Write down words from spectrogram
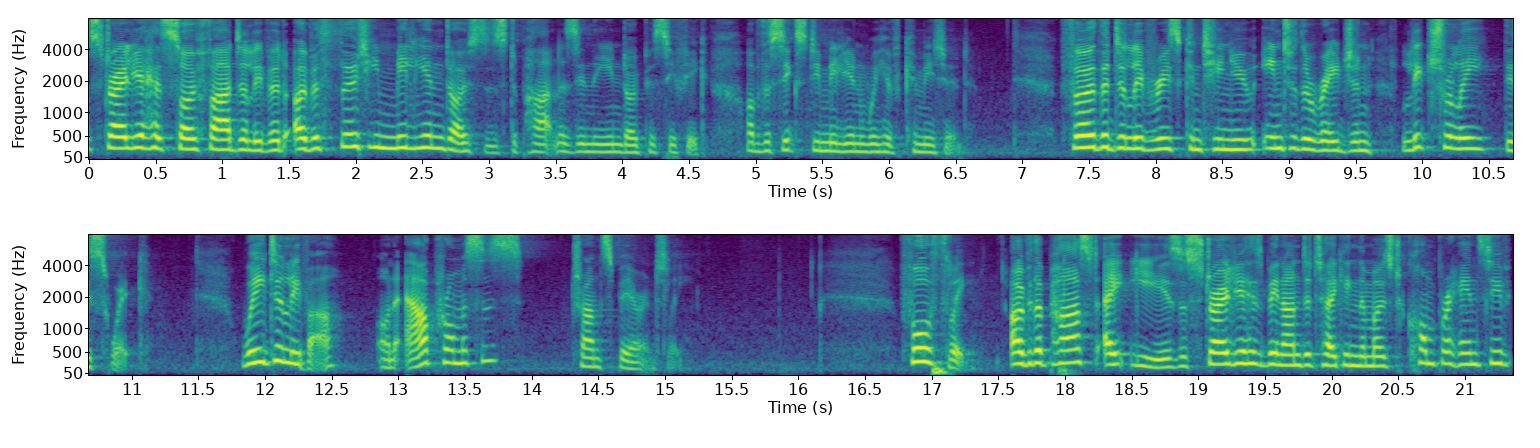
Australia has so far delivered over 30 million doses to partners in the Indo Pacific of the 60 million we have committed. Further deliveries continue into the region literally this week. We deliver on our promises transparently. Fourthly, over the past eight years, Australia has been undertaking the most comprehensive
